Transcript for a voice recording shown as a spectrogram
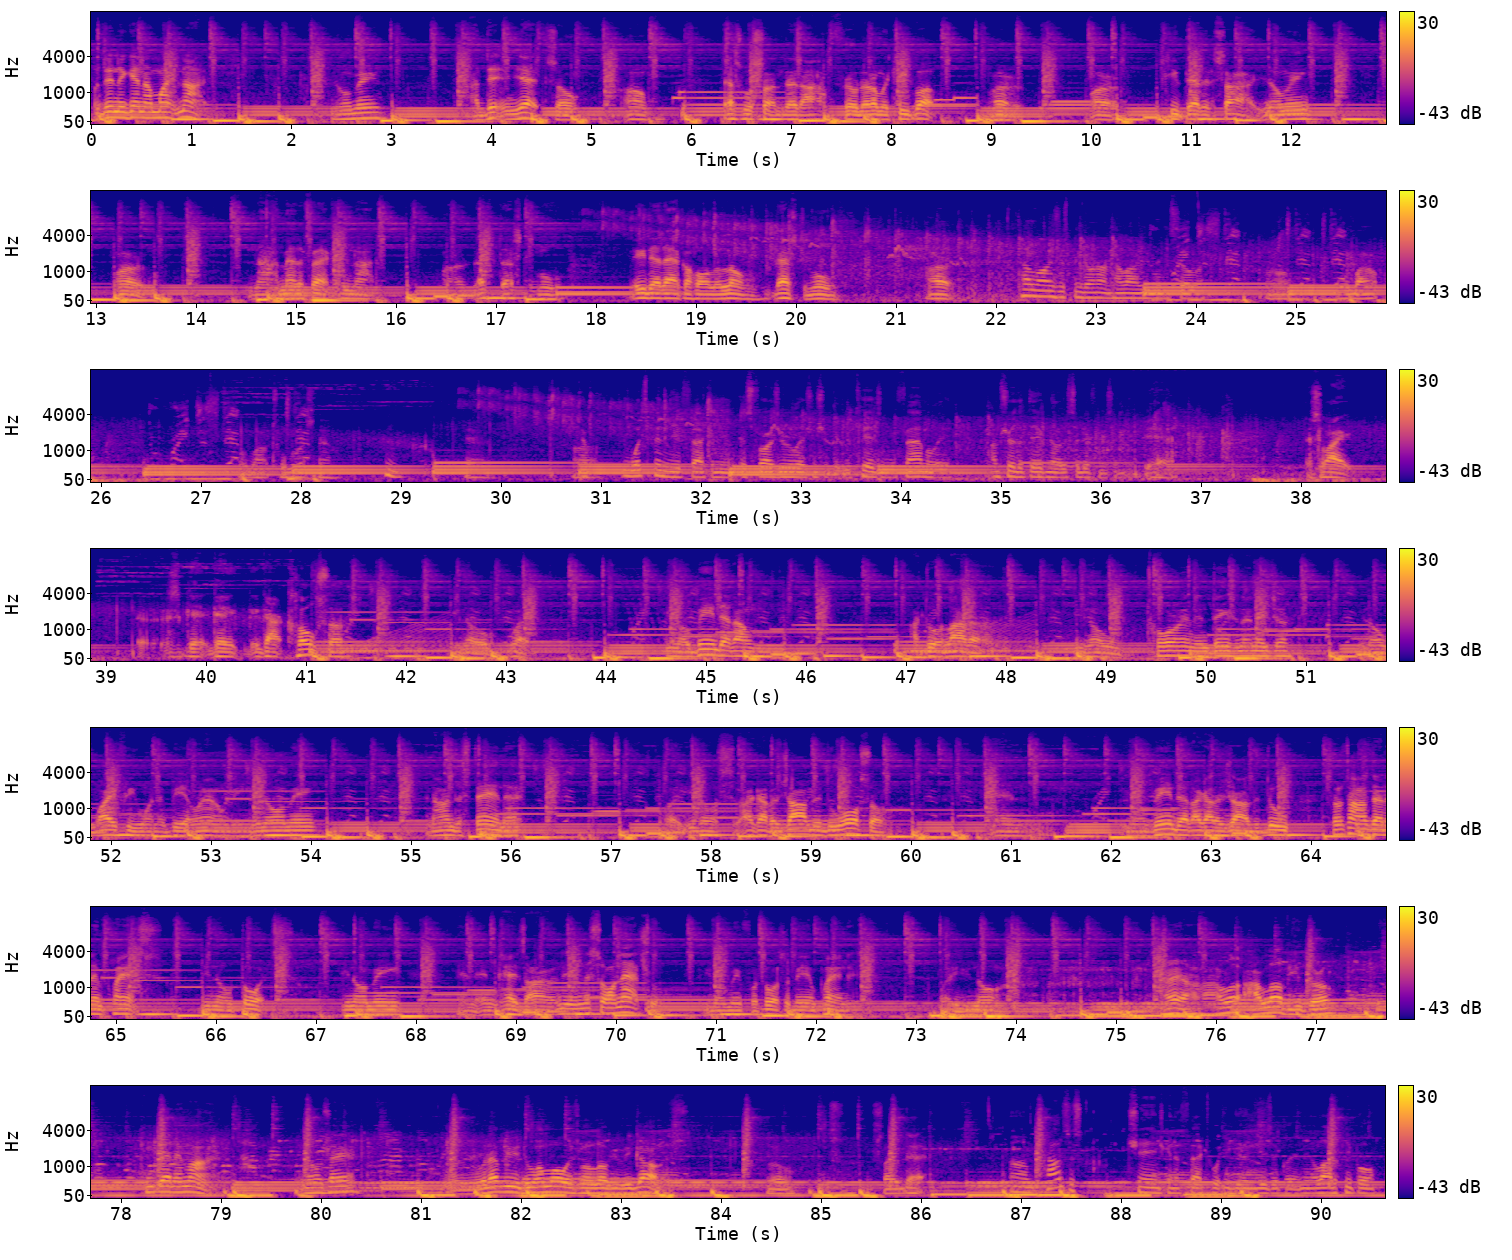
But then again, I might not. You know what I mean? I didn't yet, so um, that's what's something that I feel that I'm gonna keep up. Or, or keep that inside, you know what I mean? Or, nah, matter of fact, I'm not. Or that's, that's the move. Leave that alcohol alone. That's the move. All right. How long has this been going on? How long have you been sober? Um, about, about two months now. Yeah. And What's been the effect? I mean, as far as your relationship with your kids and your family, I'm sure that they've noticed a difference in you. Yeah. It's like it's get, get, it got closer. You know what? You know, being that I'm, I do a lot of, you know, touring and things of that nature. You know, wifey want to be around me. You know what I mean? And I understand that. But you know, I got a job to do also. And you know, being that I got a job to do, sometimes that implants, you know, thoughts. You know what I mean? And, and heads are, and it's all natural. You know what I mean? For thoughts of being planted. But you know, hey, I, I, lo- I love you, girl. Keep that in mind. You know what I'm saying? And whatever you do, I'm always gonna love you regardless. So it's like that. Um, how's this change to affect what you're doing musically? I mean, a lot of people,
